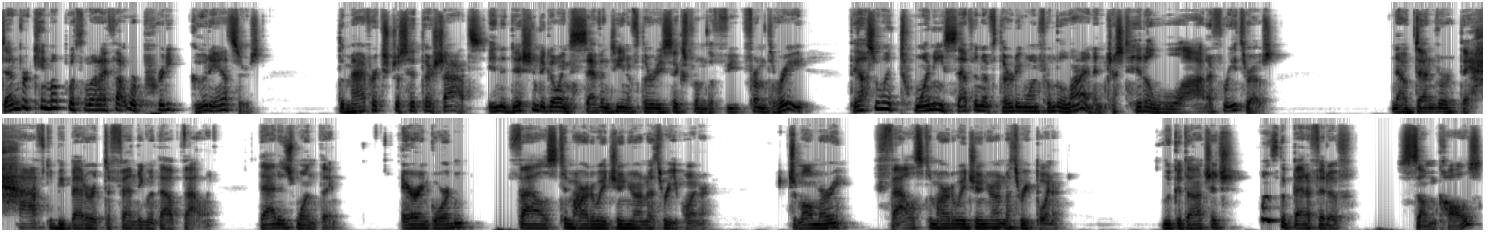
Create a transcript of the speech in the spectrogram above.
Denver came up with what I thought were pretty good answers. The Mavericks just hit their shots. In addition to going 17 of 36 from the from 3, they also went 27 of 31 from the line and just hit a lot of free throws. Now, Denver, they have to be better at defending without fouling. That is one thing. Aaron Gordon fouls Tim Hardaway Jr. on a three pointer. Jamal Murray fouls Tim Hardaway Jr. on a three pointer. Luka Doncic was the benefit of some calls,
